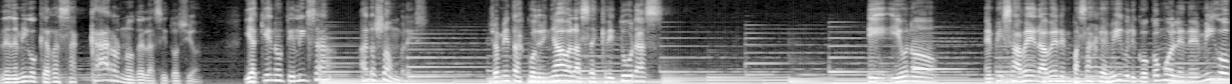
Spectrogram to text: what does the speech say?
el enemigo querrá sacarnos de la situación. ¿Y a quién utiliza? A los hombres. Yo mientras escudriñaba las escrituras y, uno empieza a ver, a ver en pasajes bíblicos cómo el enemigo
